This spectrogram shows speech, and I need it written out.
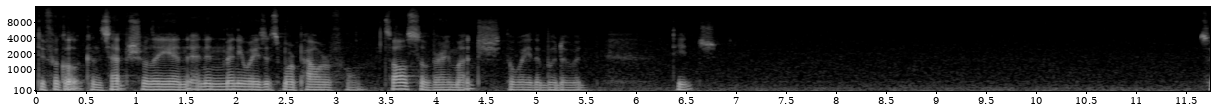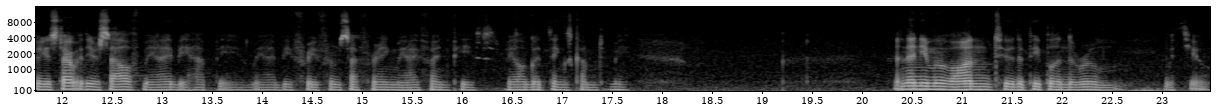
difficult conceptually, and, and in many ways it's more powerful. It's also very much the way the Buddha would teach. So you start with yourself, may I be happy, may I be free from suffering, may I find peace, may all good things come to me. And then you move on to the people in the room with you,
